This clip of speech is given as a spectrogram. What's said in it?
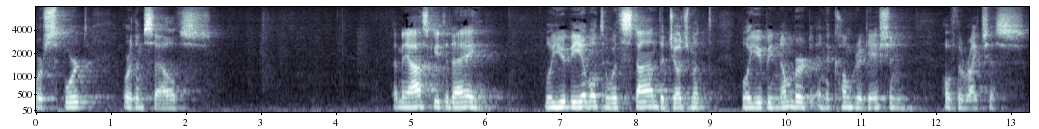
or sport or themselves. Let me ask you today Will you be able to withstand the judgment? Will you be numbered in the congregation of the righteous?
